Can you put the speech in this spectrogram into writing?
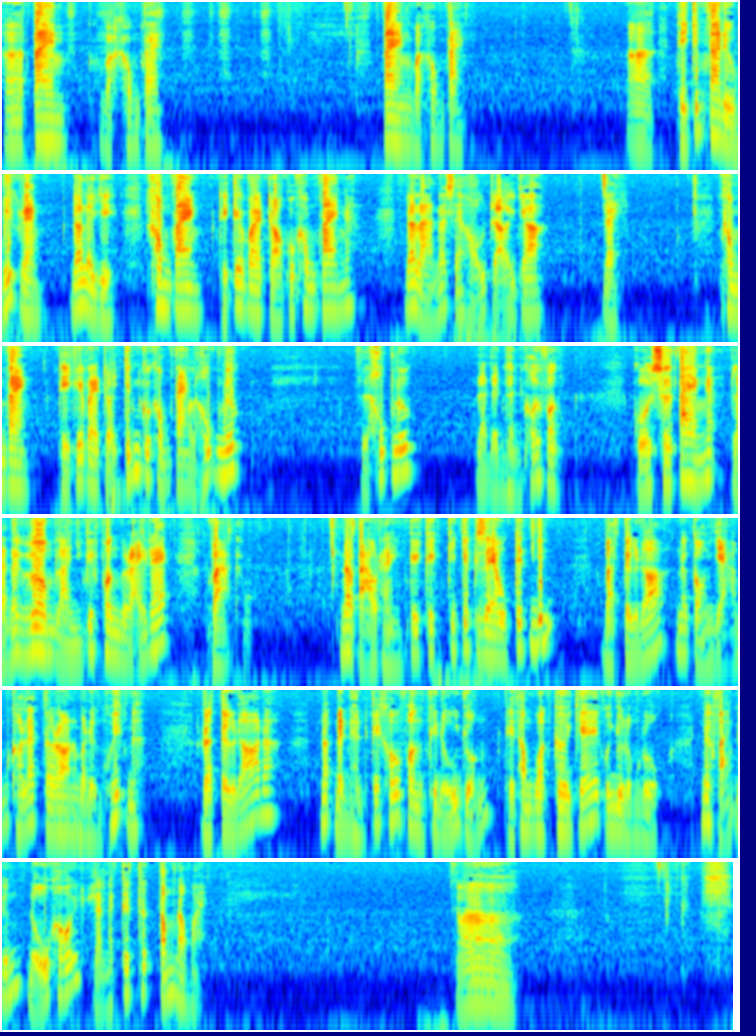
À, tan và không tan. Tan và không tan. À, thì chúng ta đều biết rằng đó là gì? Không tan thì cái vai trò của không tan á đó là nó sẽ hỗ trợ cho đây. Không tan thì cái vai trò chính của không tan là hút nước. Là hút nước là định hình khối phân. Của sơ tan á, là nó gom lại những cái phân rải rác và nó tạo thành cái cái cái chất gel kết dính và từ đó nó còn giảm cholesterol và đường huyết nữa. Rồi từ đó đó, nó định hình cái khối phân khi đủ chuẩn thì thông qua cơ chế của nhu động ruột, nó phản ứng đủ khối là nó kích thích tống ra ngoài. À.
